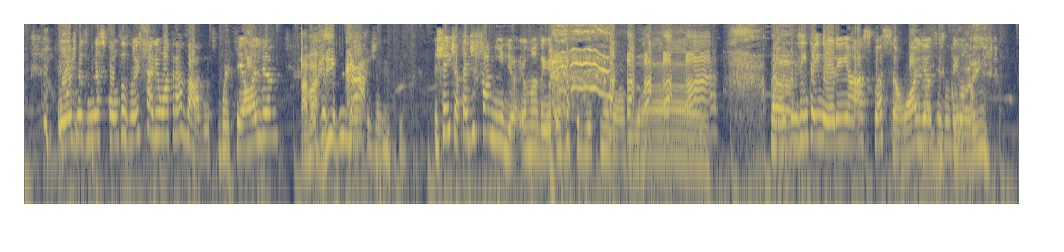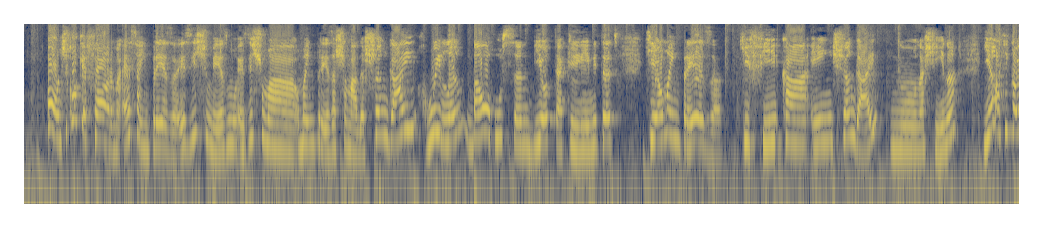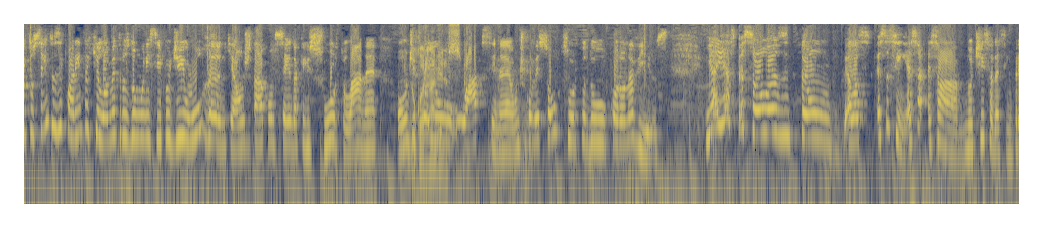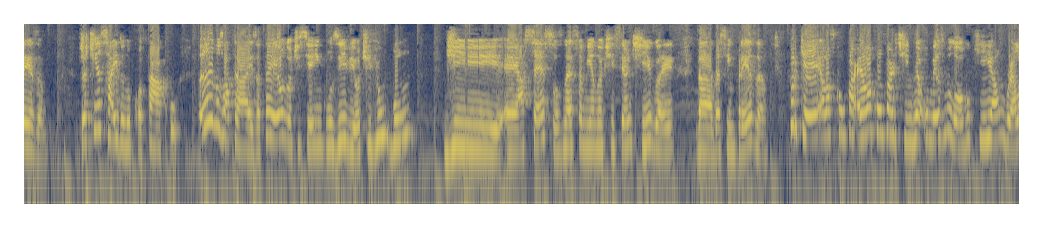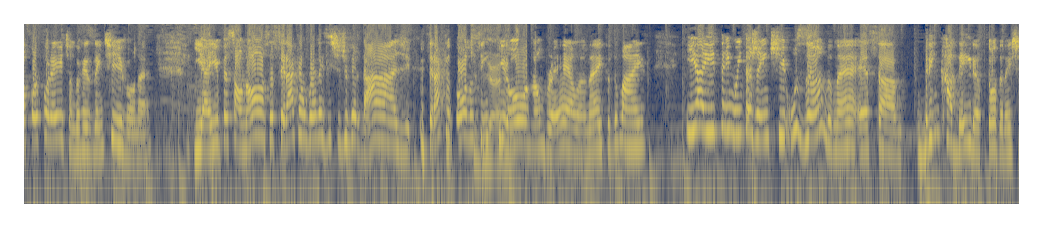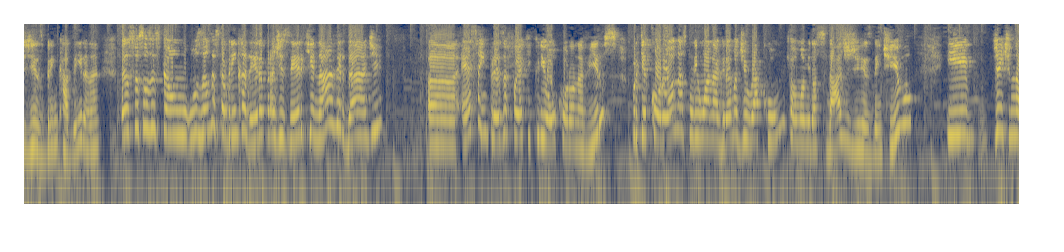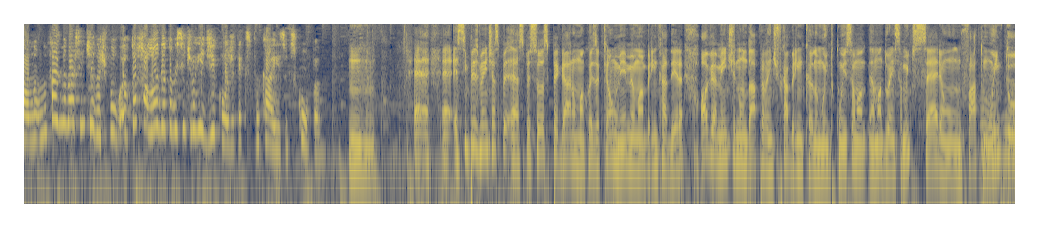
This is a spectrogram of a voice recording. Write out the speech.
hoje as minhas contas não estariam atrasadas, porque olha, Tava rica! muito, gente. Gente, até de família eu mandei, eu recebi esse negócio. Uau! pra vocês entenderem a situação. Olha, vocês não têm noção. Hardcore, hein? Bom, de qualquer forma, essa empresa existe mesmo. Existe uma, uma empresa chamada Shanghai Huilan Baohusan Biotech Limited, que é uma empresa que fica em Xangai, no- na China, e ela fica a 840 quilômetros do município de Wuhan, que é onde está acontecendo aquele surto lá, né? Onde foi o, o ápice, né? Onde começou o surto do coronavírus. E aí as pessoas estão. Elas. Essa, assim, essa, essa notícia dessa empresa já tinha saído no Kotaku anos atrás, até eu noticiei, inclusive, eu tive um boom de é, acessos nessa minha notícia antiga aí da, dessa empresa, porque elas, ela compartilha o mesmo logo que a Umbrella Corporation do Resident Evil, né? E aí o pessoal, nossa, será que a Umbrella existe de verdade? Será que o dono Que se inspirou na Umbrella, né? E tudo mais. E aí tem muita gente usando, né, essa brincadeira toda, né? A gente diz brincadeira, né? Mas as pessoas estão usando essa brincadeira para dizer que, na verdade, ah, essa empresa foi a que criou o coronavírus, porque Corona seria um anagrama de Raccoon, que é o nome da cidade de Resident Evil. E, gente, não, não faz o menor sentido. Tipo, eu tô falando e eu tô me sentindo ridícula de ter que explicar isso, desculpa. Uhum. É, é- é simplesmente as, as pessoas pegaram uma coisa que é um meme, uma brincadeira. Obviamente não dá pra gente ficar brincando muito com isso, é uma, é uma doença muito séria, um fato muito,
